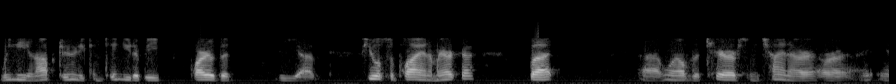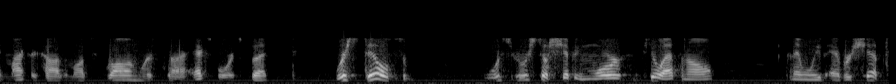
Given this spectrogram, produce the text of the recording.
We need an opportunity to continue to be part of the the uh, fuel supply in America. But uh, well, the tariffs in China are, are in microcosm what's wrong with uh, exports. But we're still we're, we're still shipping more fuel ethanol than we've ever shipped.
